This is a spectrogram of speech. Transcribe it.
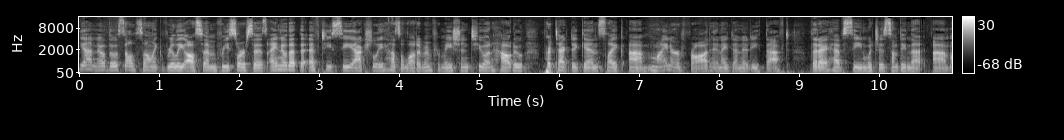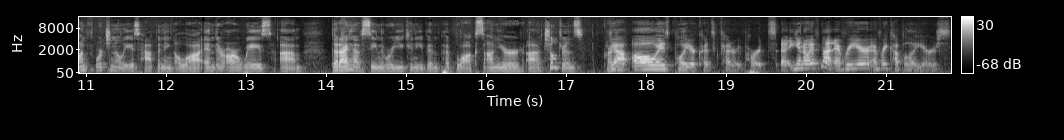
Yeah, no, those all sound like really awesome resources. I know that the FTC actually has a lot of information too on how to protect against like um, minor fraud and identity theft that I have seen, which is something that um, unfortunately is happening a lot. And there are ways um, that I have seen where you can even put blocks on your uh, children's Credit. Yeah, always pull your credit reports. Uh, you know, if not every year, every couple of years,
